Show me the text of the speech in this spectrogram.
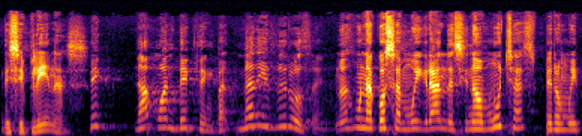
disciplinas. Big, not one big thing, but many little things. No es una cosa muy grande, sino muchas, pero muy The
